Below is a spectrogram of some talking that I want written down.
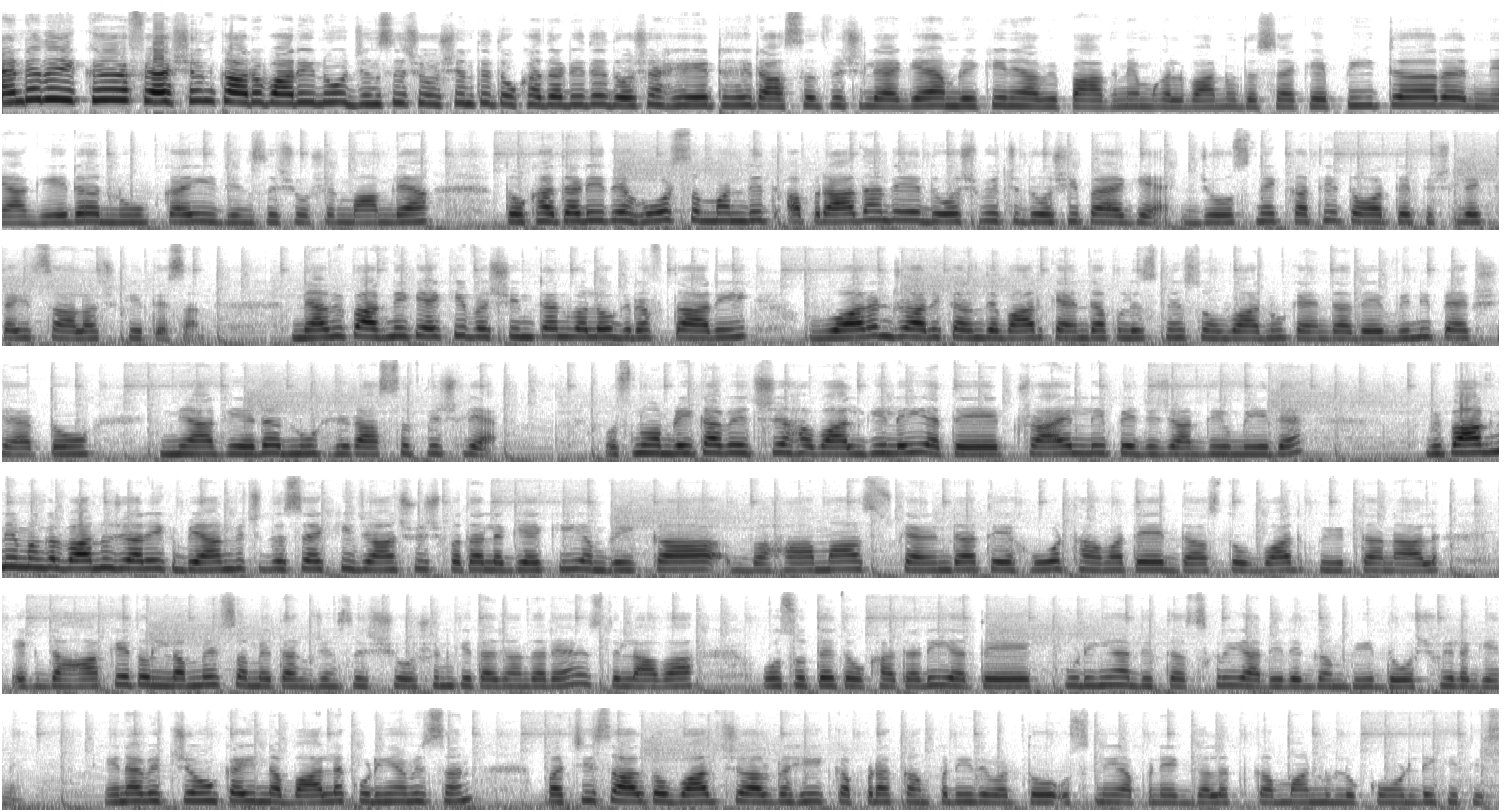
Canada ਦੇ ਇੱਕ fashion ਕਾਰੋਬਾਰੀ ਨੂੰ ਜਿਨਸੀ ਸ਼ੋਸ਼ਣ ਤੇ ਧੋਖਾਧੜੀ ਦੇ ਦੋਸ਼ਾਂ ਹੇਠ ਹਿਰਾਸਤ ਵਿੱਚ ਲਿਆ ਗਿਆ। ਅਮਰੀਕੀ ਨਿਆਂ ਵਿਭਾਗ ਨੇ ਮੰਗਲਵਾਰ ਨੂੰ ਦੱਸਿਆ ਕਿ ਪੀਟਰ ਨਿਆਗੇਡਰ ਨੂੰ ਕਈ ਜਿਨਸੀ ਸ਼ੋਸ਼ਣ ਮਾਮਲਿਆਂ, ਧੋਖਾਧੜੀ ਤੇ ਹੋਰ ਸੰਬੰਧਿਤ ਅਪਰਾਧਾਂ ਦੇ ਦੋਸ਼ ਵਿੱਚ ਦੋਸ਼ੀ ਪਾਇਆ ਗਿਆ ਜੋ ਉਸਨੇ ਕਥਿਤ ਤੌਰ ਤੇ ਪਿਛਲੇ ਕਈ ਸਾਲਾਂ 'ਚ ਕੀਤੇ ਸਨ। ਨਿਆਂ ਵਿਭਾਗ ਨੇ ਕਿਹਾ ਕਿ ਵਾਸ਼ਿੰਗਟਨ ਵੱਲੋਂ ਗ੍ਰਿਫਤਾਰੀ ਵਾਰੰਟ ਜਾਰੀ ਕਰਨ ਦੇ ਬਾਅਦ ਕੈਨੇਡਾ ਪੁਲਿਸ ਨੇ ਸੋਮਵਾਰ ਨੂੰ ਕੈਨੇਡਾ ਦੇ ਵਿਨੀਪੈਗ ਸ਼ਹਿਰ ਤੋਂ ਨਿਆਗੇਡਰ ਨੂੰ ਹਿਰਾਸਤ ਵਿੱਚ ਲਿਆ। ਉਸ ਨੂੰ ਅਮਰੀਕਾ ਵਿੱਚ ਹਵਾਲਗੀ ਲਈ ਅਤੇ ਟ੍ਰਾਇਲ ਲਈ ਭੇਜੇ ਜਾਣ ਦੀ ਉਮੀਦ ਹੈ। ਵਿਭਾਗ ਨੇ ਮੰਗਲਵਾਰ ਨੂੰ ਜਾਰੀ ਇੱਕ ਬਿਆਨ ਵਿੱਚ ਦੱਸਿਆ ਕਿ ਜਾਂਚ ਵਿੱਚ ਪਤਾ ਲੱਗਿਆ ਕਿ ਅਮਰੀਕਾ, ਬਹਾਮਾਸ, ਕੈਨੇਡਾ ਤੇ ਹੋਰ ਥਾਵਾਂ ਤੇ 10 ਤੋਂ ਵੱਧ ਪੀੜਤਾਂ ਨਾਲ ਇੱਕ ਦਹਾਕੇ ਤੋਂ ਲੰਮੇ ਸਮੇਂ ਤੱਕ ਜਿਨਸੀ ਸ਼ੋਸ਼ਣ ਕੀਤਾ ਜਾਂਦਾ ਰਿਹਾ, ਇਸ ਤੋਂ ਇਲਾਵਾ ਉਸ ਉੱਤੇ ਧੋਖਾਧੜੀ ਅਤੇ ਕੁੜੀਆਂ ਦੀ ਤਸਕਰੀ ਆਦਿ ਦੇ ਗੰਭੀਰ ਦੋਸ਼ ਵੀ ਲੱਗੇ ਨੇ। ਇਹਨਾਂ ਵਿੱਚੋਂ ਕਈ ਨਾਬਾਲਗ ਕੁੜੀਆਂ ਵੀ ਸਨ। 25 ਸਾਲ ਤੋਂ ਬਾਅਦ ਚੱਲ ਰਹੀ ਕਪੜਾ ਕੰਪਨੀ ਦੇ ਵਰਤੋਂ ਉਸਨੇ ਆਪਣੇ ਗਲਤ ਕੰਮਾਂ ਨੂੰ ਲੁਕਾਉਣ ਲਈ ਕੀਤੀ ਸੀ।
